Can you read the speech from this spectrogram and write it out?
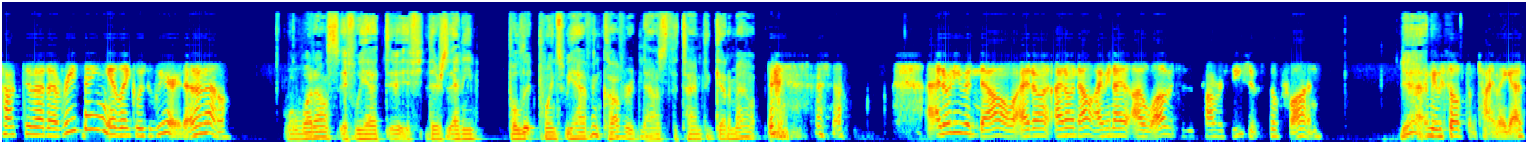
talked about everything. It like was weird. I don't know. Well, what else? If we had, to, if there's any bullet points we haven't covered, now's the time to get them out. I don't even know. I don't. I don't know. I mean, I, I loved this conversation. It's so fun. Yeah, I mean, we still have some time, I guess.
